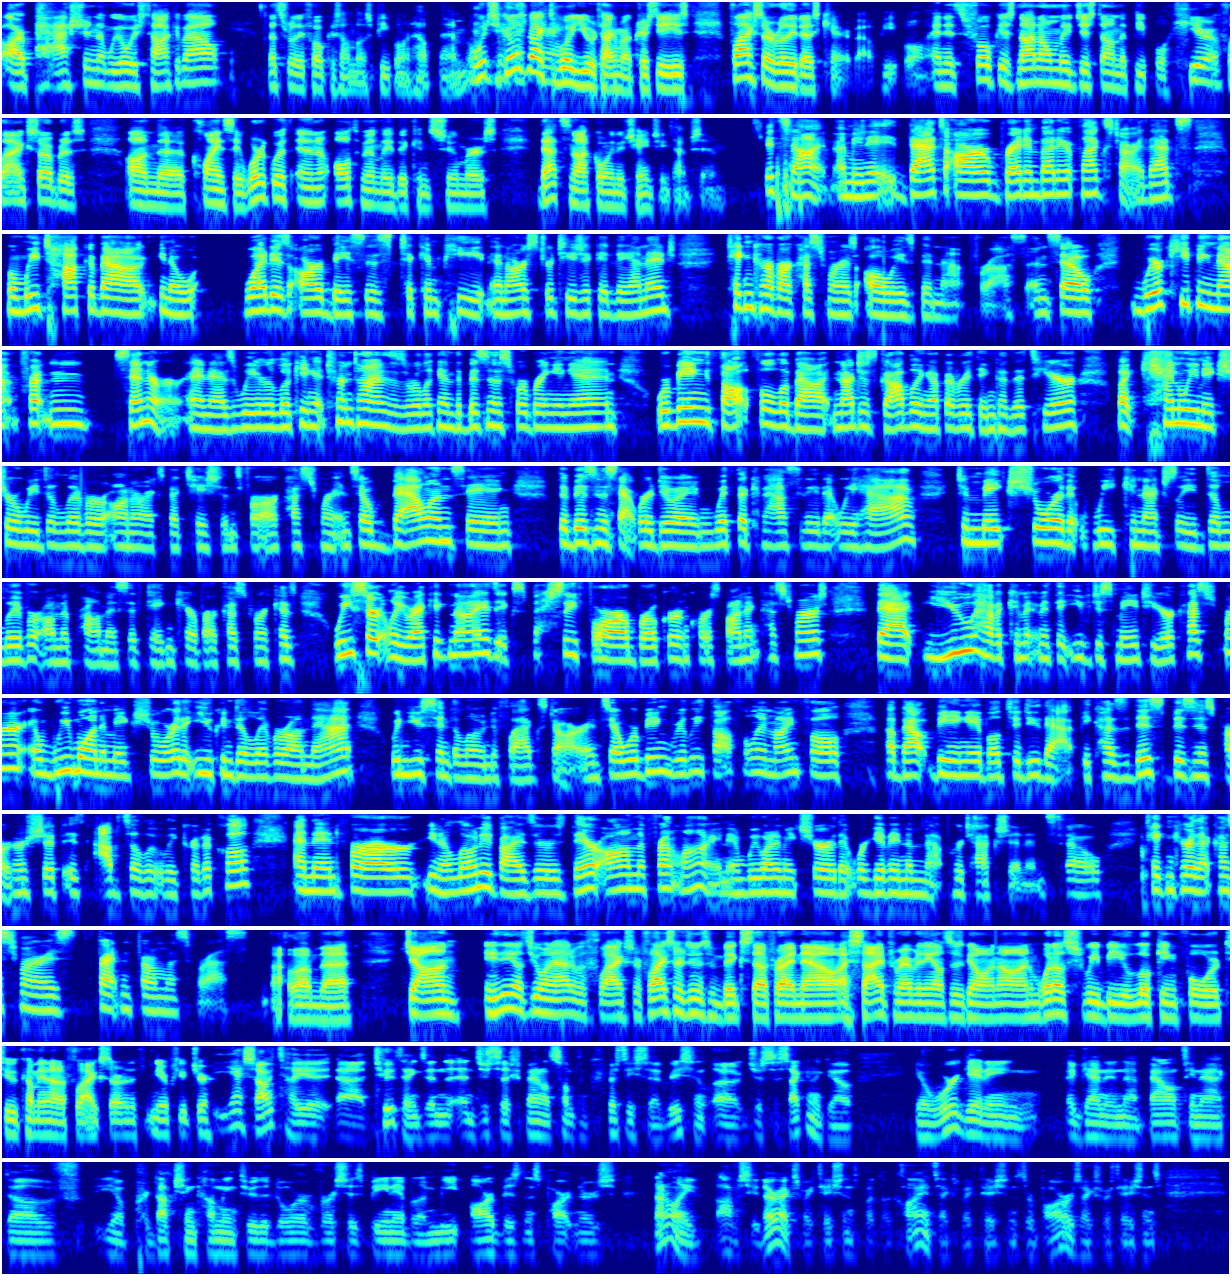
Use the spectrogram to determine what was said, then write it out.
our passion that we always talk about let's really focus on those people and help them. That's Which goes back right. to what you were talking about, Kristy. Flagstar really does care about people, and it's focused not only just on the people here at Flagstar, but it's on the clients they work with, and ultimately the consumers. That's not going to change anytime soon. It's not. I mean, it, that's our bread and butter at Flagstar. That's when we talk about, you know, what is our basis to compete and our strategic advantage taking care of our customer has always been that for us and so we're keeping that front and center. And as we are looking at turn times, as we're looking at the business we're bringing in, we're being thoughtful about not just gobbling up everything because it's here, but can we make sure we deliver on our expectations for our customer? And so balancing the business that we're doing with the capacity that we have to make sure that we can actually deliver on the promise of taking care of our customer. Because we certainly recognize, especially for our broker and correspondent customers, that you have a commitment that you've just made to your customer. And we want to make sure that you can deliver on that when you you send a loan to Flagstar. And so we're being really thoughtful and mindful about being able to do that because this business partnership is absolutely critical. And then for our, you know, loan advisors, they're on the front line and we want to make sure that we're giving them that protection. And so taking care of that customer is front and foremost for us. I love that. John, anything else you want to add with Flagstar? Flagstar's doing some big stuff right now. Aside from everything else that's going on, what else should we be looking forward to coming out of Flagstar in the near future? Yes, yeah, so I'll tell you uh, two things, and, and just to expand on something Kristy said recently, uh, just a second ago. You know, we're getting again in that balancing act of you know production coming through the door versus being able to meet our business partners not only obviously their expectations but their clients expectations their borrowers expectations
